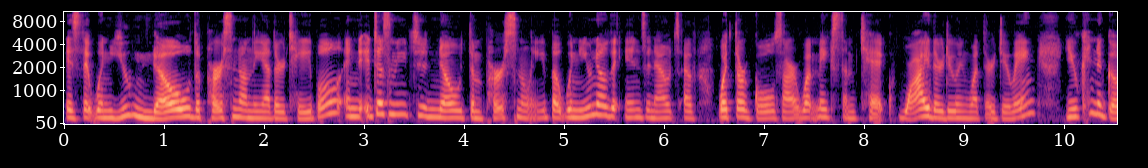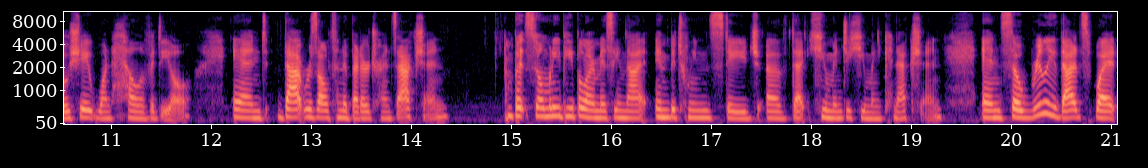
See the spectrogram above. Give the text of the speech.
Is that when you know the person on the other table, and it doesn't need to know them personally, but when you know the ins and outs of what their goals are, what makes them tick, why they're doing what they're doing, you can negotiate one hell of a deal. And that results in a better transaction but so many people are missing that in between stage of that human to human connection. And so really that's what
